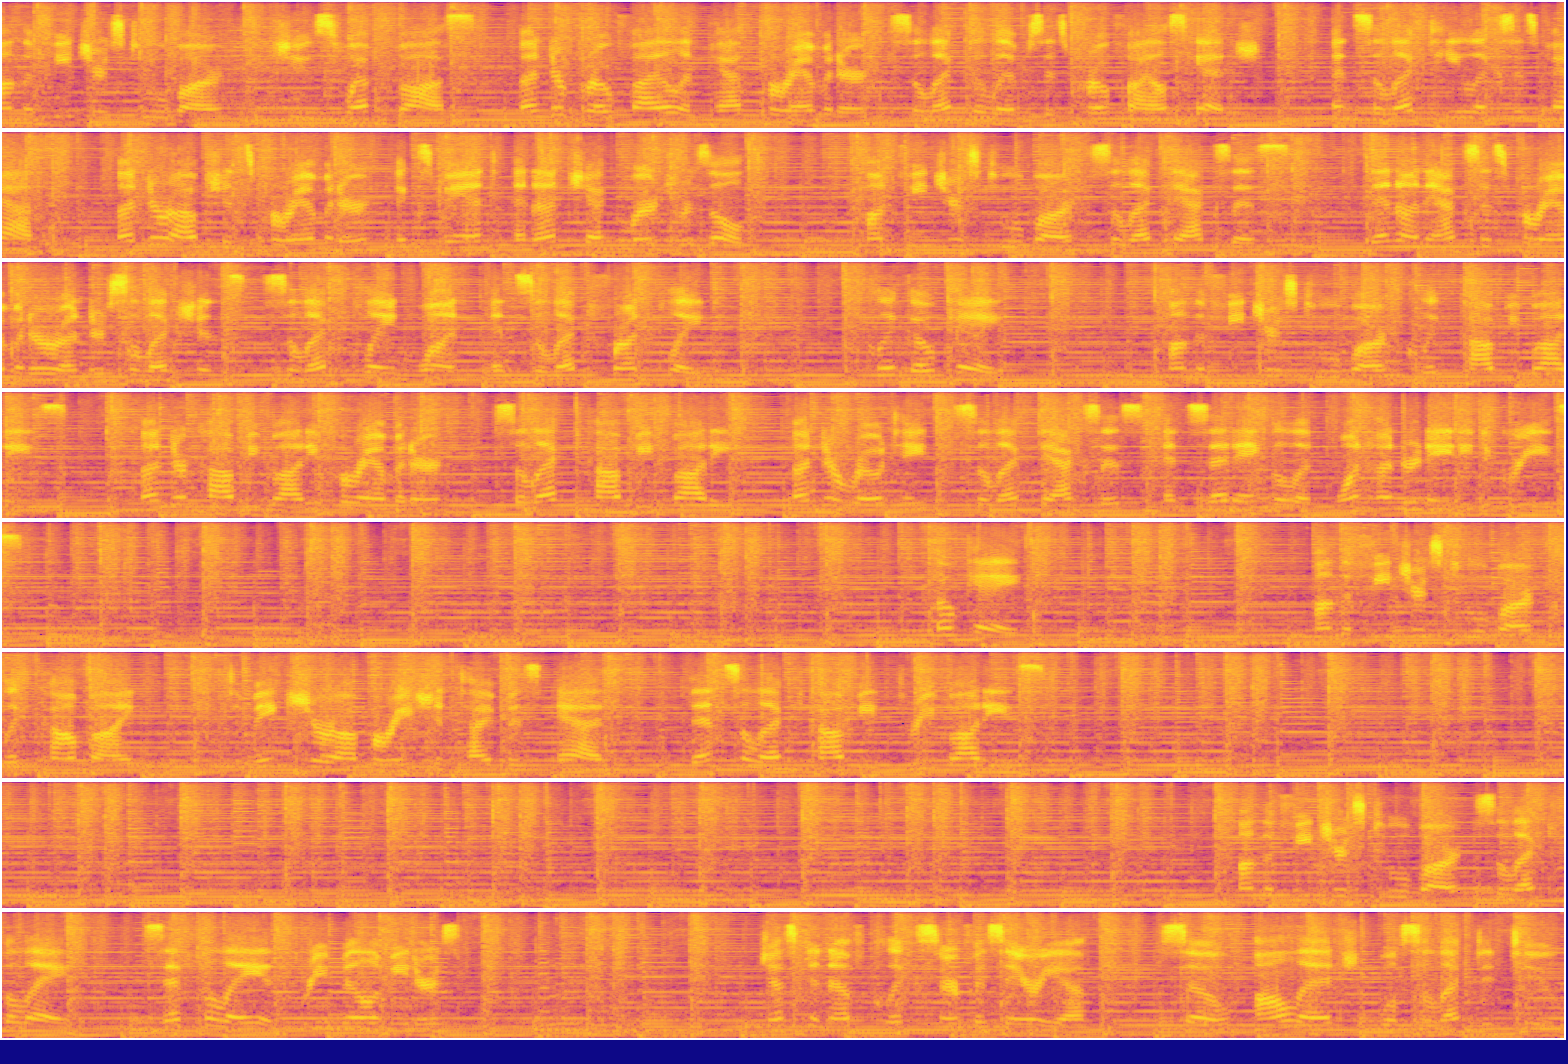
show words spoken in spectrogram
On the Features toolbar, choose Swept Boss. Under Profile and Path Parameter, select Ellipse as Profile Sketch. And select Helix as Path. Under Options Parameter, expand, and uncheck Merge Result. On Features toolbar, select Axis. Then on Axis Parameter under Selections, select Plane 1, and select Front Plane. Click OK. On the Features toolbar, click Copy Bodies. Under Copy Body Parameter, select Copied Body. Under Rotate, select Axis, and set angle at 180 degrees. OK. On the Features toolbar, click Combine. To make sure operation type is Add. Then select Copied 3 bodies. On the Features toolbar, select Fillet. Set fillet at 3 millimeters. Just enough click surface area. So, all edge, will select it too.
